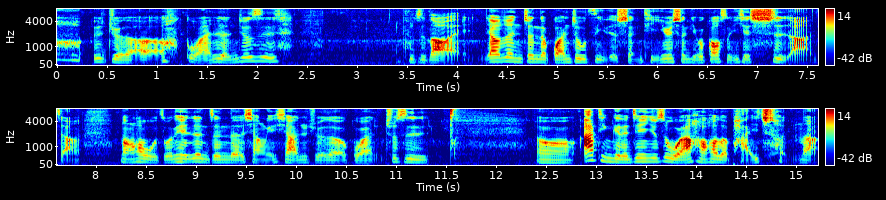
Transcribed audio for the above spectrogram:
就觉得呃，果然人就是。不知道哎，要认真的关注自己的身体，因为身体会告诉你一些事啊，这样。然后我昨天认真的想了一下，就觉得果然就是，呃，阿婷给的建议就是我要好好的排程呐。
